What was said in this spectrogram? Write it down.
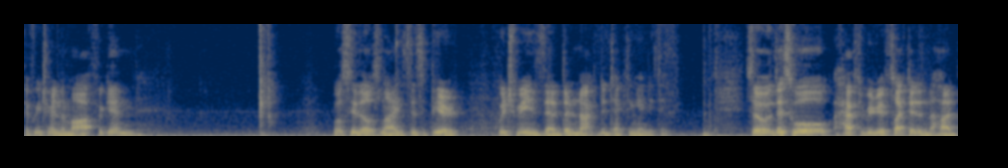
if we turn them off again we'll see those lines disappear which means that they're not detecting anything so this will have to be reflected in the HUD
